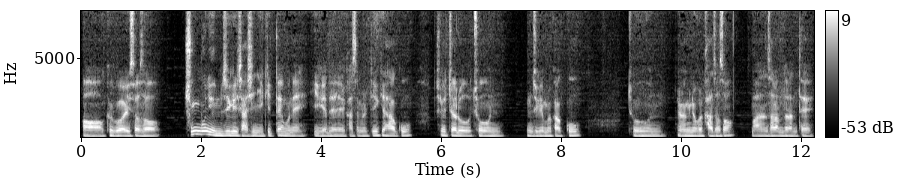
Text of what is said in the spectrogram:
어, 그거에 있어서 충분히 움직일 자신이 있기 때문에 이게 내 가슴을 뛰게 하고 실제로 좋은 움직임을 갖고 좋은 영향력을 가져서 많은 사람들한테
